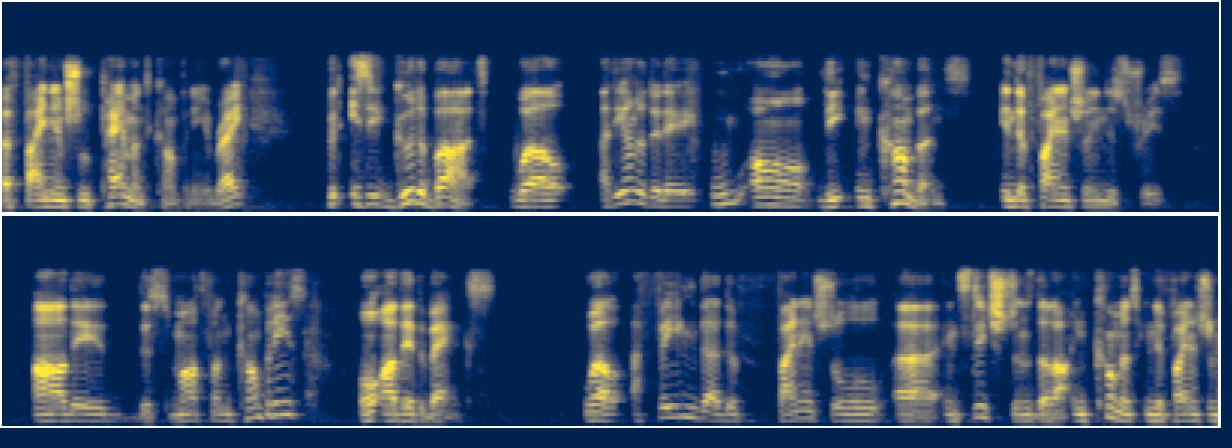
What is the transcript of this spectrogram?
a financial payment company, right? But is it good or bad? Well, at the end of the day, who are the incumbents in the financial industries? Are they the smartphone companies or are they the banks? Well, I think that the financial uh, institutions that are incumbent in the financial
